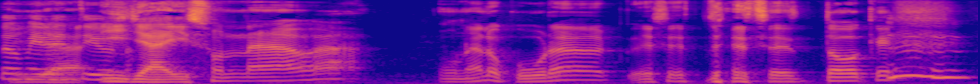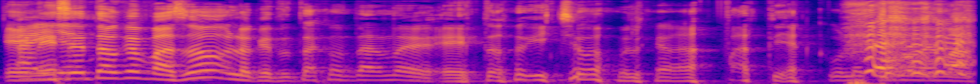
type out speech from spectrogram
2021. Y, ya, y ya ahí sonaba una locura ese, ese toque. En ese toque pasó lo que tú estás contando de estos bichos le van a patear culo a todo lo demás.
